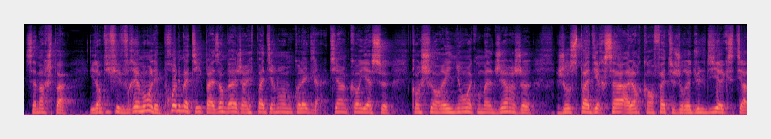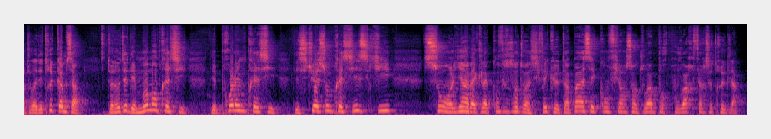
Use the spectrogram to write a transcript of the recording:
ça marche pas. Identifier vraiment les problématiques. Par exemple, là, j'arrive pas à dire non à mon collègue là. Tiens, quand il y a ce, quand je suis en réunion avec mon manager, je j'ose pas dire ça alors qu'en fait j'aurais dû le dire, etc. Tu vois des trucs comme ça. Tu as noté des moments précis, des problèmes précis, des situations précises qui sont en lien avec la confiance en toi. Ce qui fait que tu n'as pas assez confiance en toi pour pouvoir faire ce truc-là.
